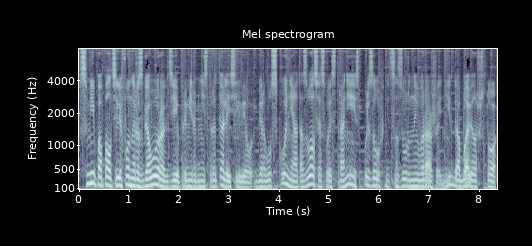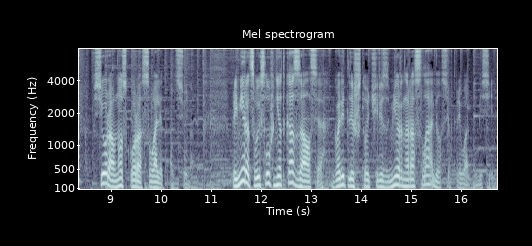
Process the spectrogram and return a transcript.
В СМИ попал телефонный разговор, где премьер-министр Италии Сильвио Берлускони отозвался о своей стране, использовав нецензурные выражения, и добавил, что все равно скоро свалит отсюда. Премьер от своих слов не отказался, говорит лишь, что чрезмерно расслабился в приватной беседе.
